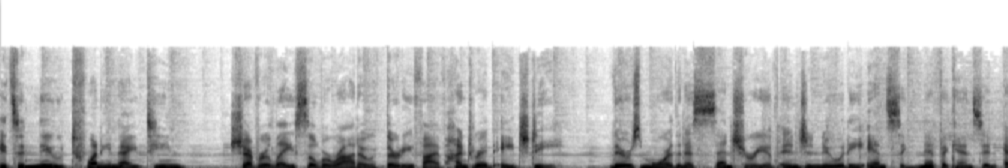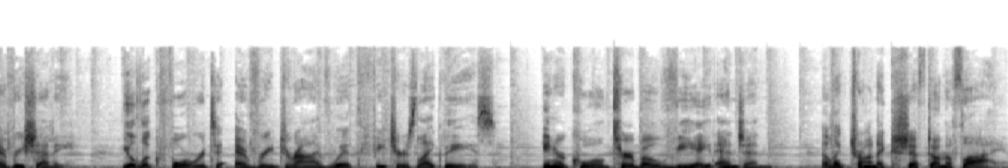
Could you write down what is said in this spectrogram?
It's a new 2019 Chevrolet Silverado 3500 HD. There's more than a century of ingenuity and significance in every Chevy. You'll look forward to every drive with features like these. Intercooled turbo V8 engine, electronic shift on the fly,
